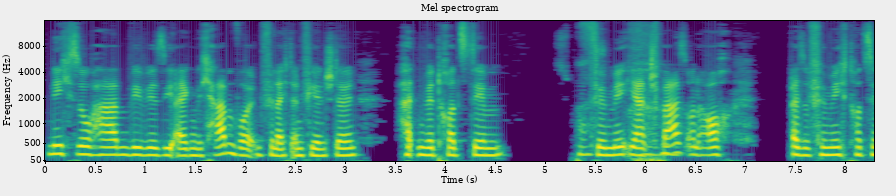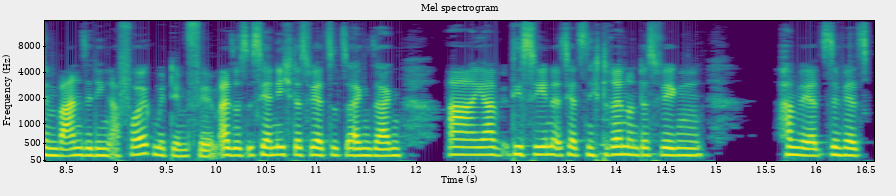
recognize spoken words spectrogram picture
nicht so haben, wie wir sie eigentlich haben wollten, vielleicht an vielen Stellen, hatten wir trotzdem für mich, ja, Spaß und auch, also für mich trotzdem wahnsinnigen Erfolg mit dem Film. Also es ist ja nicht, dass wir jetzt sozusagen sagen, ah ja, die Szene ist jetzt nicht drin und deswegen haben wir jetzt, sind wir jetzt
